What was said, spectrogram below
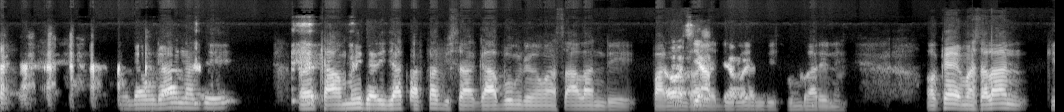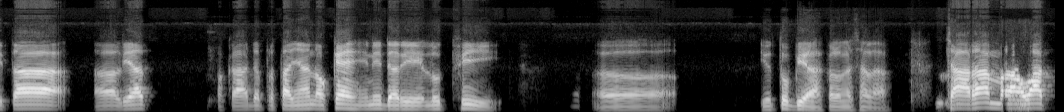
Mudah-mudahan nanti eh, kami dari Jakarta bisa gabung dengan Mas Alan di panen oh, raya durian di Sumbar ini. Oke, Mas Alan, kita uh, lihat apakah ada pertanyaan. Oke, ini dari Lutfi uh, YouTube ya kalau nggak salah. Cara merawat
